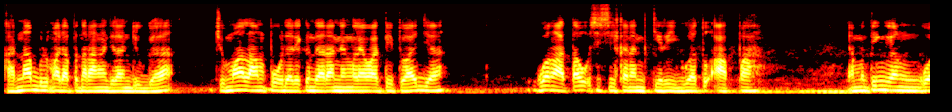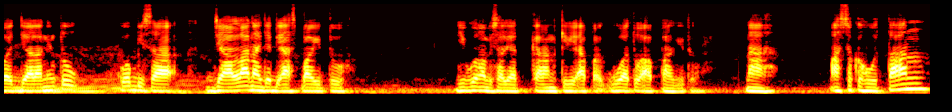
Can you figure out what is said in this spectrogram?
karena belum ada penerangan jalan juga. Cuma lampu dari kendaraan yang lewat itu aja gua nggak tahu sisi kanan kiri gua tuh apa. Yang penting yang gua jalanin tuh gue bisa jalan aja di aspal itu. Jadi gue nggak bisa lihat kanan kiri apa gue tuh apa gitu. Nah masuk ke hutan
